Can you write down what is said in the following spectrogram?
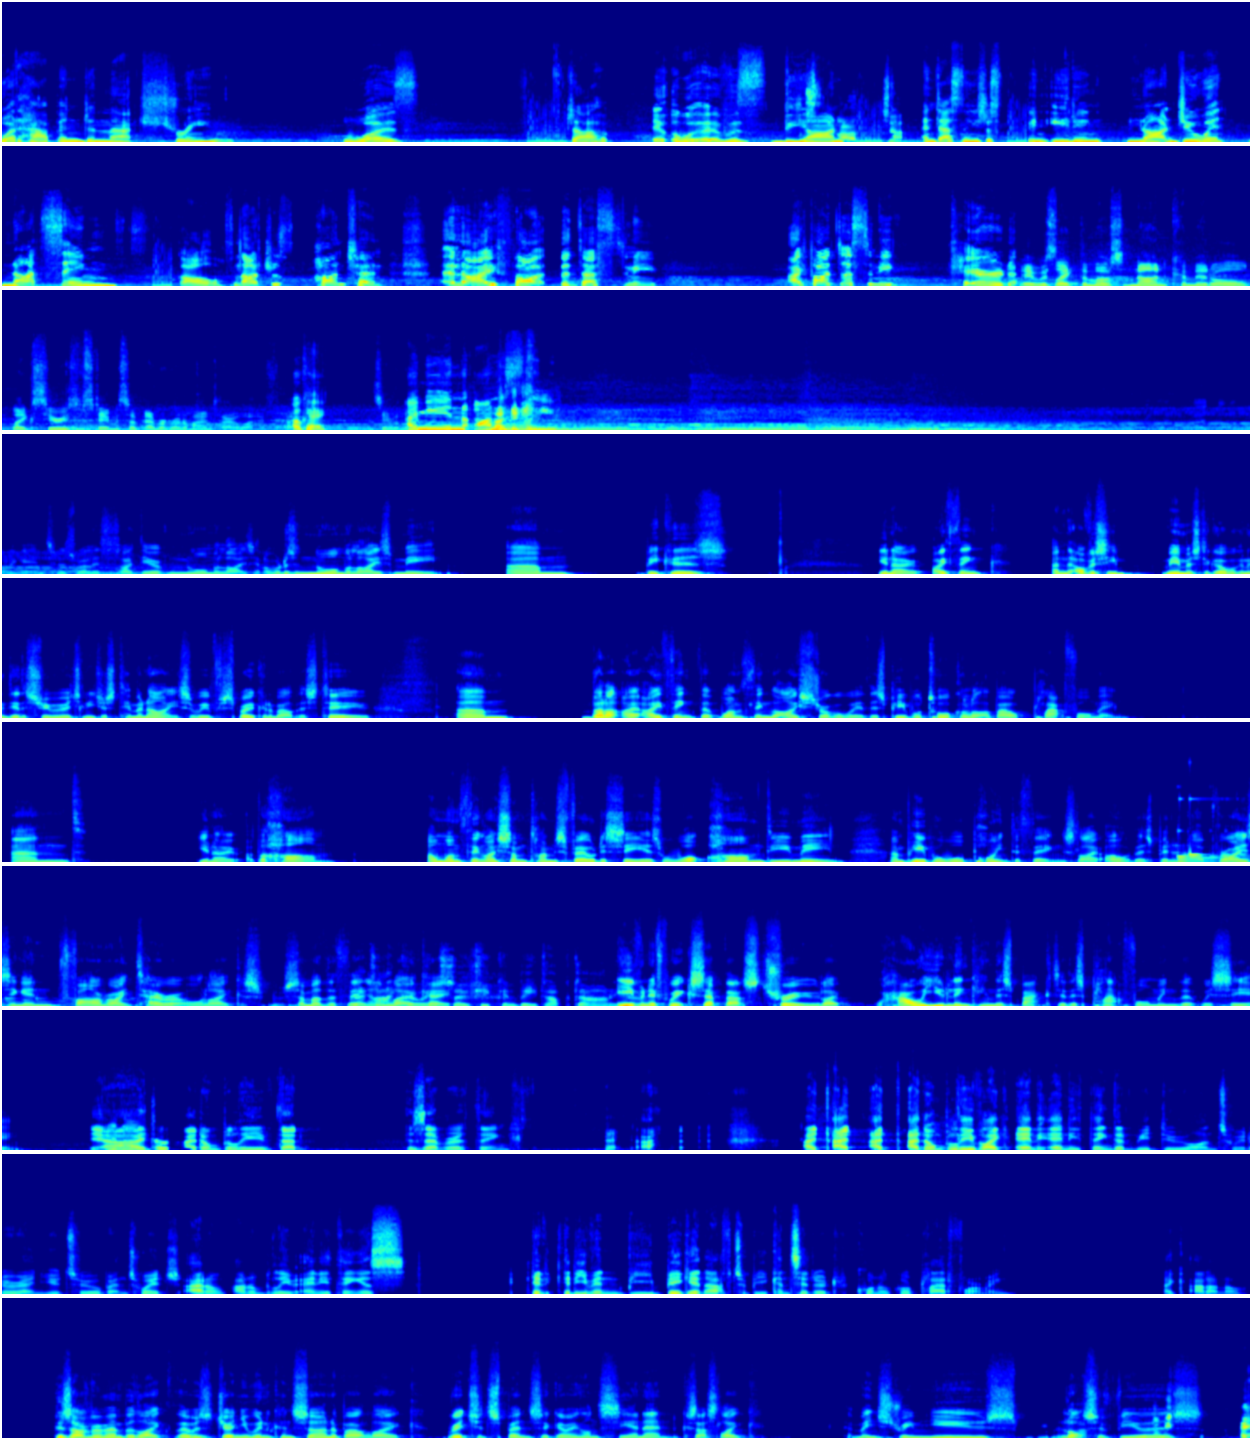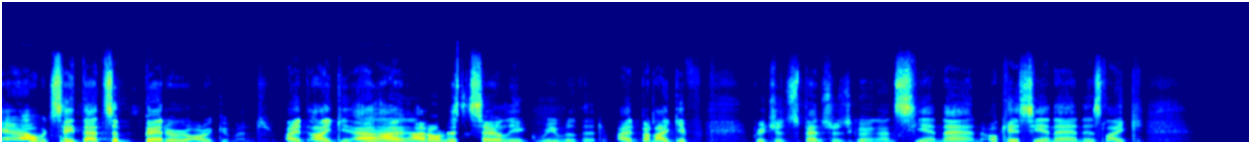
what happened in that stream was fucked up. It, it, it was beyond not- up. And Destiny's just fucking eating, not doing, not saying fuck all, not just content. And I thought that Destiny, I thought Destiny cared. It was like the most non-committal like series of statements I've ever heard in my entire life. Okay. know what was even the I mean, honestly, as well is this idea of normalizing. Like, what does normalize mean? Um, because, you know, I think, and obviously, me and Mr. Girl were going to do the stream originally, just him and I, so we've spoken about this too. Um, but I, I think that one thing that I struggle with is people talk a lot about platforming and, you know, the harm. And one thing I sometimes fail to see is what harm do you mean? And people will point to things like, oh, there's been an uprising in far right terror or like some other thing. Let and I'm like, in okay, so she can beat up Daria. even if we accept that's true, like, how are you linking this back to this platforming that we're seeing? Yeah, you know? I don't. I don't believe that is ever a thing. I, I, I, I don't believe like any anything that we do on Twitter and YouTube and Twitch. I don't I don't believe anything is could could even be big enough to be considered quote unquote platforming. Like I don't know. Because I remember, like, there was genuine concern about, like, Richard Spencer going on CNN, because that's, like, mainstream news, uh, lots of viewers. There, I would say that's a better argument, right? I, I- Yeah, I, yeah. I don't necessarily agree with it, right? But like if Richard Spencer is going on CNN, okay, CNN is like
